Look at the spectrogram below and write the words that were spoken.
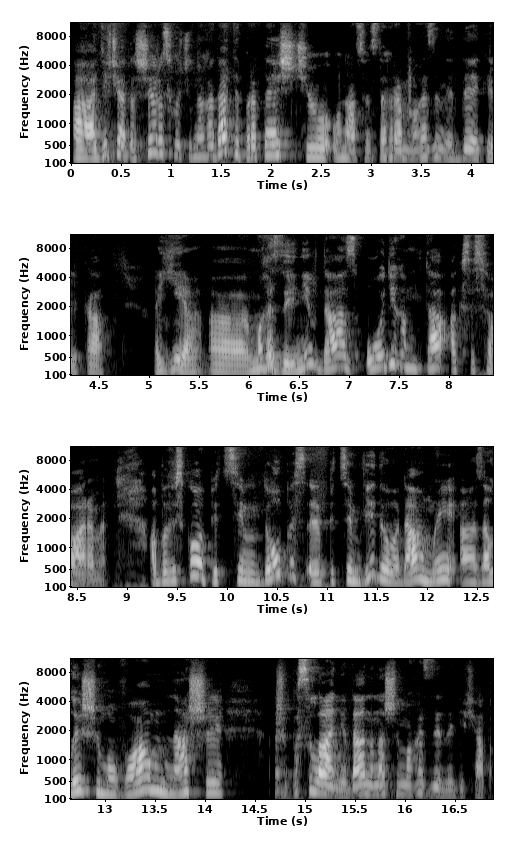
А, дівчата, ще раз хочу нагадати про те, що у нас в інстаграм-магазині декілька є е, магазинів да, з одягом та аксесуарами. Обов'язково під цим допис, е, під цим відео да, ми е, залишимо вам наші, наші посилання да, на наші магазини, дівчата.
